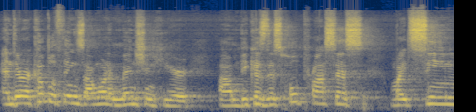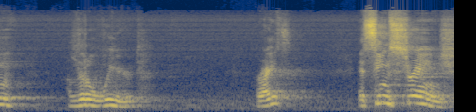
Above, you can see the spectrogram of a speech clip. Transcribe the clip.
And there are a couple of things I want to mention here um, because this whole process might seem a little weird, right? It seems strange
